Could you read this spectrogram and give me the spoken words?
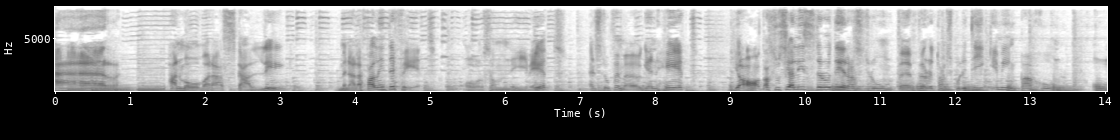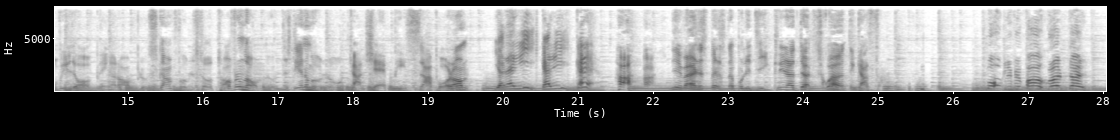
är. Han må vara skallig, men i alla fall inte fet. Och som ni vet, en stor förmögenhet. Jag hatar socialister och deras tron, för företagspolitik är min passion. Och vill du ha pengarna pluskan full så ta från dem under sten och mull och kanske pissa på dem. Göra rika rikare. Haha, det är världens bästa politik. Klirrar dödsskönt i kassan. Mowgli för fan skärp dig!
